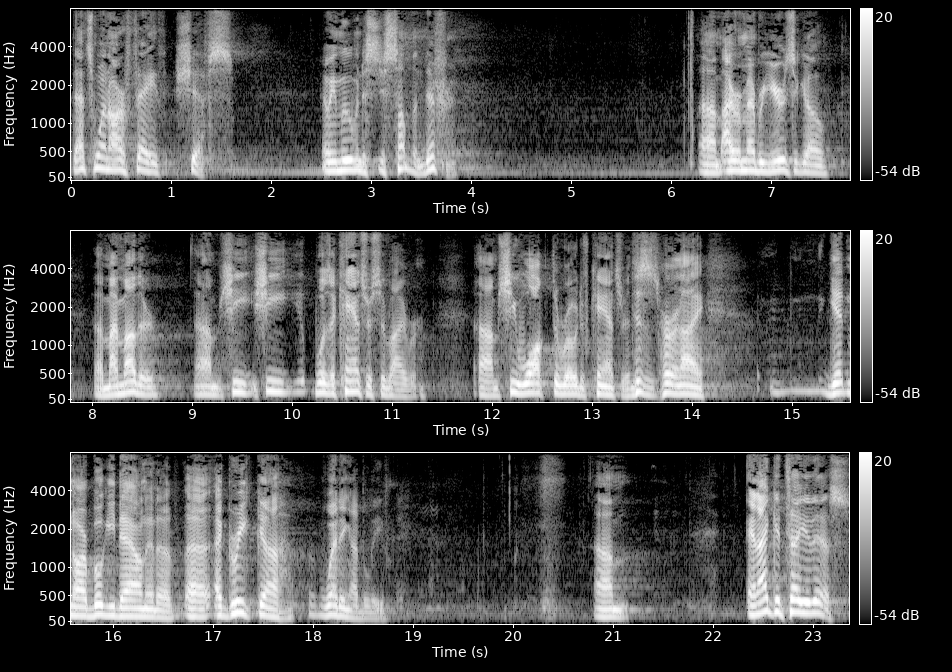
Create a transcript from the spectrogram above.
that's when our faith shifts and we move into just something different. Um, I remember years ago, uh, my mother, um, she, she was a cancer survivor. Um, she walked the road of cancer. This is her and I getting our boogie down at a, a, a Greek uh, wedding, I believe. Um, and I could tell you this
